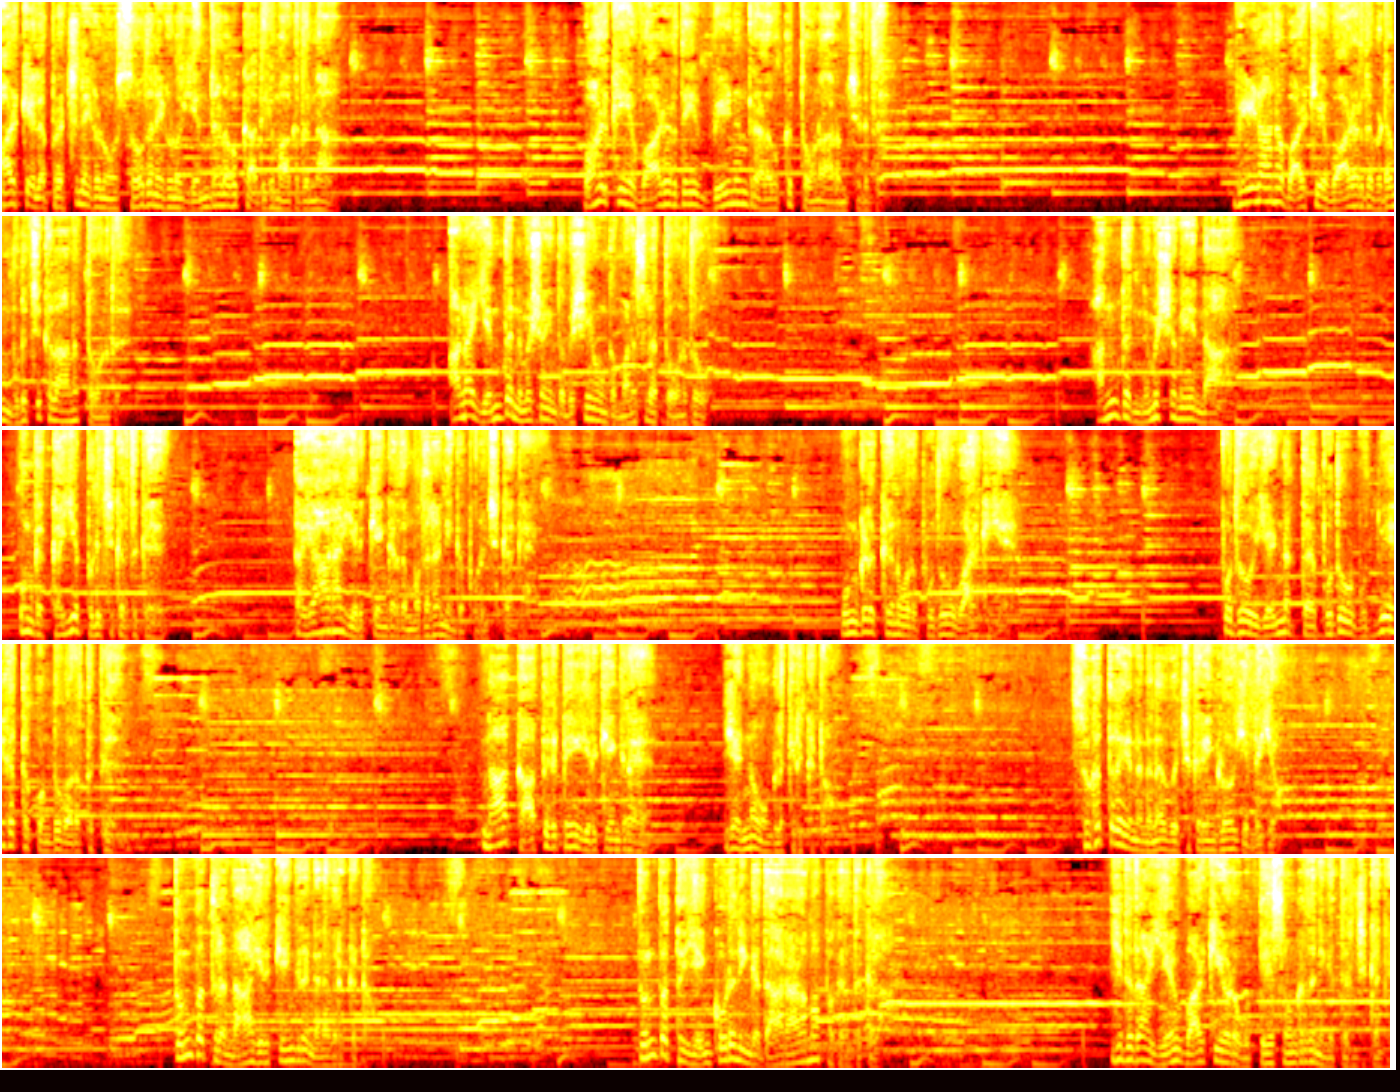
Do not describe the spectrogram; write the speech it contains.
வாழ்க்கையில பிரச்சனைகளும் சோதனைகளும் எந்த அளவுக்கு அதிகமாகுதுன்னா வாழ்க்கைய வாழறதே வீணுன்ற அளவுக்கு தோண ஆரம்பிச்சிடுது. வீணான வாழ்க்கைய வாழறதை விட முடிச்சுக்கலான்னு தோணுது. ஆனா எந்த நிமிஷம் இந்த விஷயம் உங்க மனசுல தோணுதோ அந்த நிமிஷமே நான் உங்க கைய பிடிச்சுக்கிறதுக்கு தயாரா இருக்கேங்கிறத முதல்ல நீங்க புரிஞ்சுக்கங்க. உங்களுக்குன்னு ஒரு புது வாழ்க்கைய புது எண்ணத்தை புது உத்வேகத்தை கொண்டு வரத்துக்கு நான் காத்துக்கிட்டே இருக்கேங்கிற எண்ணம் உங்களுக்கு இருக்கட்டும். சுகத்துல என்ன நினைவு வச்சுக்கிறீங்களோ இல்லையோ துன்பத்துல நான் இருக்கேங்கிற நினைவு இருக்கட்டும். துன்பத்தை என் கூட நீங்க தாராளமா பகிர்ந்துக்கலாம். இதுதான் என் வாழ்க்கையோட உத்தேசங்கிறத நீங்க தெரிஞ்சுக்கங்க.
